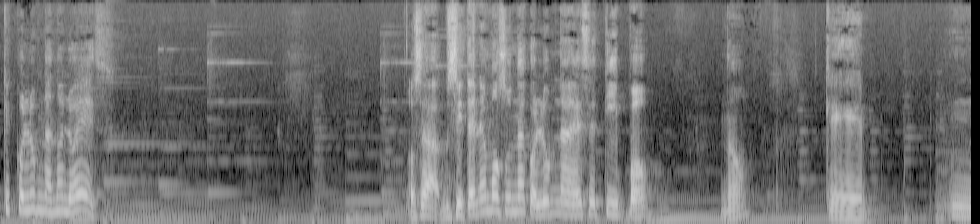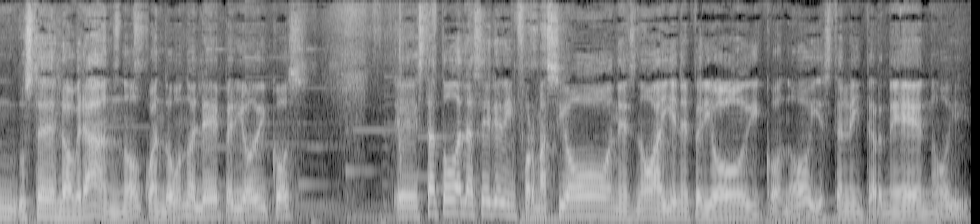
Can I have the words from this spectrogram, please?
¿qué columna no lo es? O sea, si tenemos una columna de ese tipo, ¿no? Que mm, ustedes lo verán, ¿no? Cuando uno lee periódicos, eh, está toda la serie de informaciones, ¿no? Ahí en el periódico, ¿no? Y está en la internet, ¿no? Y,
